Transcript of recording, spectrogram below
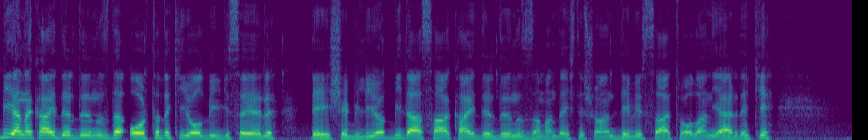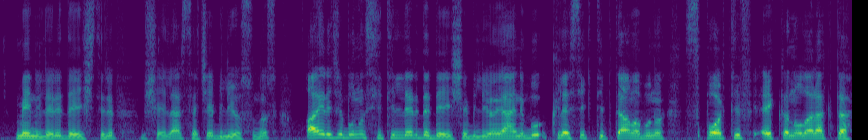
Bir yana kaydırdığınızda ortadaki yol bilgisayarı değişebiliyor. Bir daha sağa kaydırdığınız zaman da işte şu an devir saati olan yerdeki menüleri değiştirip bir şeyler seçebiliyorsunuz. Ayrıca bunun stilleri de değişebiliyor. Yani bu klasik tipte ama bunu sportif ekran olarak da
